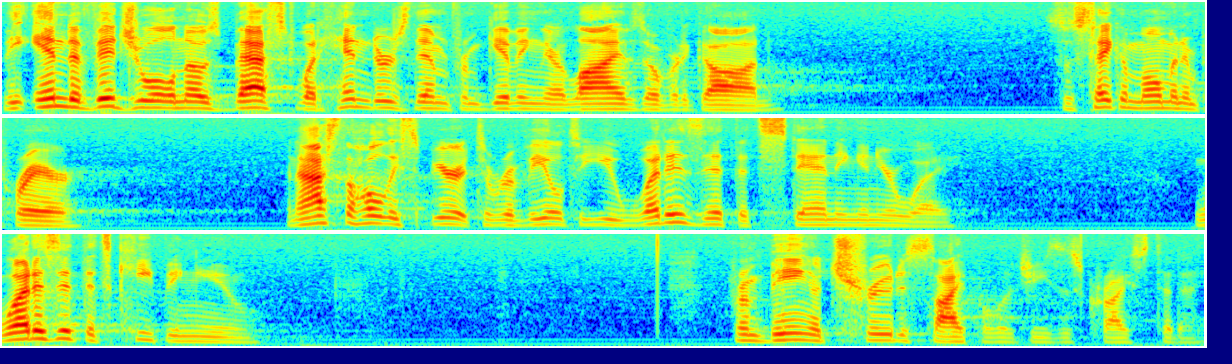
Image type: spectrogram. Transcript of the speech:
the individual knows best what hinders them from giving their lives over to God. So let's take a moment in prayer and ask the Holy Spirit to reveal to you what is it that's standing in your way? What is it that's keeping you from being a true disciple of Jesus Christ today?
